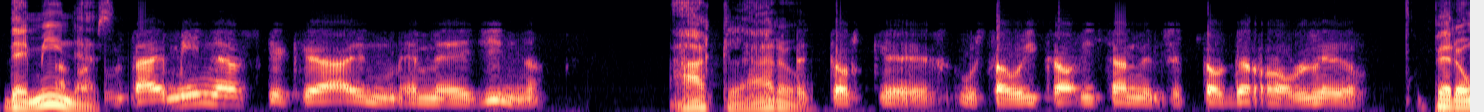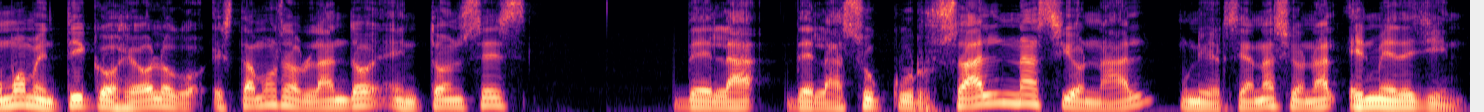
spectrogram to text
De Minas. La Facultad de Minas que queda en, Medellín, ¿no? Ah, claro. El sector que está ubicado ahorita en el sector de Robledo. Pero un momentico, geólogo, estamos hablando entonces de la, de la sucursal nacional, Universidad Nacional, en Medellín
